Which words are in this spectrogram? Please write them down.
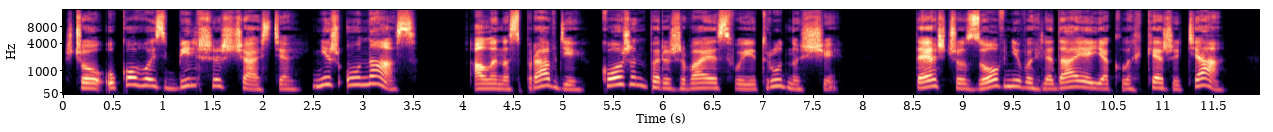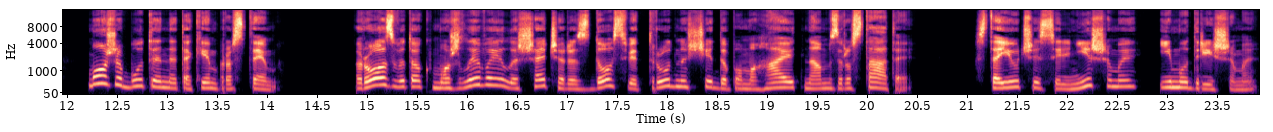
що у когось більше щастя, ніж у нас, але насправді кожен переживає свої труднощі. Те, що зовні виглядає як легке життя, може бути не таким простим. Розвиток можливий лише через досвід труднощі допомагають нам зростати, стаючи сильнішими і мудрішими.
